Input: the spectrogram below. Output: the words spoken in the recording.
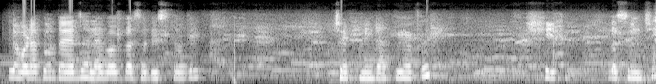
आपला वडापाव तयार झाला बघ कसं दिसतो ते. चटणी टाकूया आपण. शेप लसूणची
